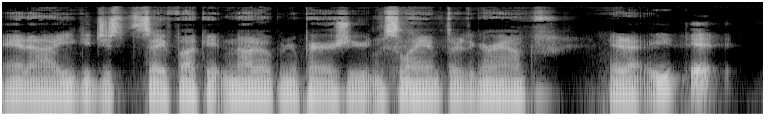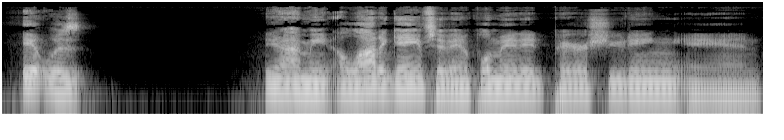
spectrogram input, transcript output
And uh, you could just say fuck it and not open your parachute and slam through the ground. You know, it, it, it was yeah, I mean, a lot of games have implemented parachuting and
